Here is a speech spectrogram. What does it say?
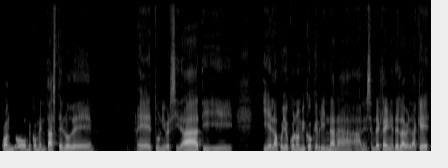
cuando me comentaste lo de eh, tu universidad y, el apoyo económico que brindan al ensemble de clarinetes, la verdad que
